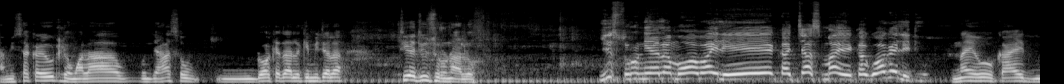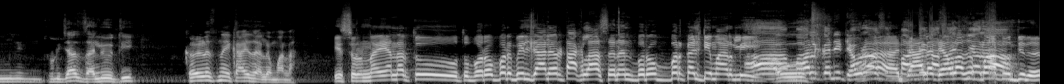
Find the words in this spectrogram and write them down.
आम्ही सकाळी उठलो. मला म्हणजे असं अं, डोक्यात आलं की मी त्याला तिघ विसरून आलो. इसरून यायला मोबाईल आहे का चष्मा आहे का गोगल आहे तो नाही हो काय म्हणजे थोडी जास्त झाली होती. कळलंच नाही काय झालं मला. इसरून नाही येणार तू. तू बरोबर बिल जाल्यावर टाकला असं आणि बरोबर कल्टी मारली. हा, मालकाने ठेवला हा, असेल, ठेवला तिथं.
